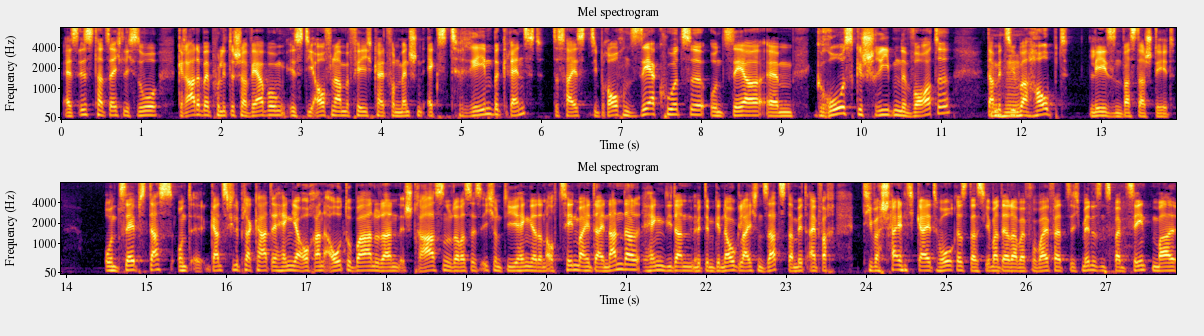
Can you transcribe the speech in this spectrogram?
Es ist tatsächlich so, gerade bei politischer Werbung ist die Aufnahmefähigkeit von Menschen extrem begrenzt. Das heißt, sie brauchen sehr kurze und sehr ähm, groß geschriebene Worte, damit sie überhaupt lesen, was da steht. Und selbst das und äh, ganz viele Plakate hängen ja auch an Autobahnen oder an Straßen oder was weiß ich und die hängen ja dann auch zehnmal hintereinander, hängen die dann mit dem genau gleichen Satz, damit einfach die Wahrscheinlichkeit hoch ist, dass jemand, der dabei vorbeifährt, sich mindestens beim zehnten Mal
